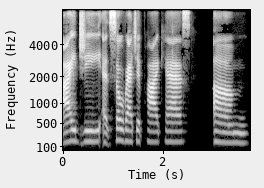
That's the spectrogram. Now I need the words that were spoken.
IG at So Ratchet Podcast. Um,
